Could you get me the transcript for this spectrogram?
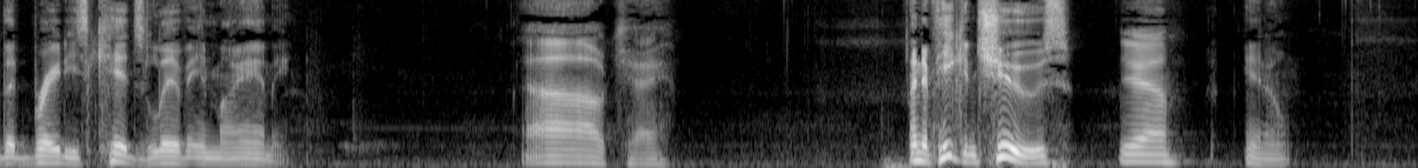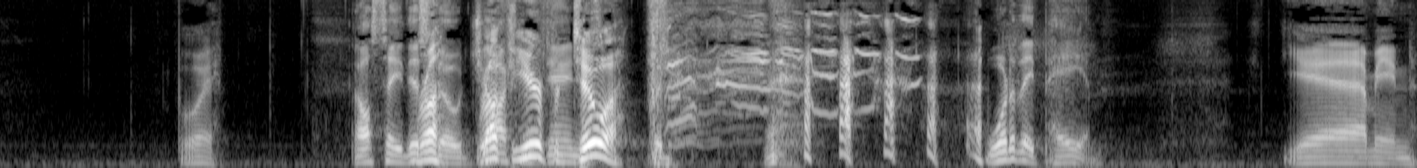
that Brady's kids live in Miami. Ah, okay. And if he can choose, Yeah. you know, Boy. I'll say this Rough- though, rough Josh year for Tua. what do they pay him? Yeah, I mean,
